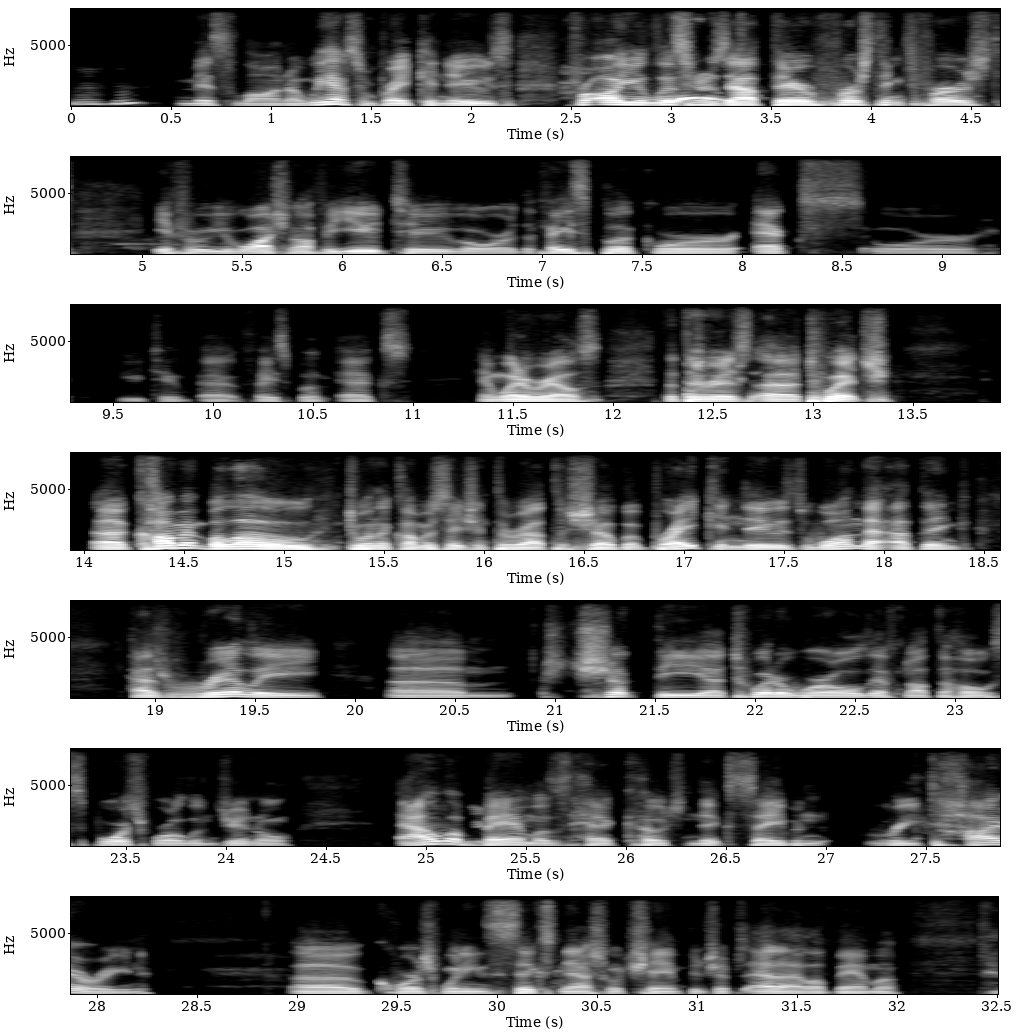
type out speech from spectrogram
hmm Miss Lana, we have some breaking news for all you listeners out there. First things first, if you're watching off of YouTube or the Facebook or X or YouTube, uh, Facebook, X, and whatever else that there is, uh, Twitch, uh, comment below, join the conversation throughout the show. But breaking news, one that I think has really um, shook the uh, Twitter world, if not the whole sports world in general. Alabama's head coach Nick Saban retiring. Uh, of course, winning six national championships at Alabama.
